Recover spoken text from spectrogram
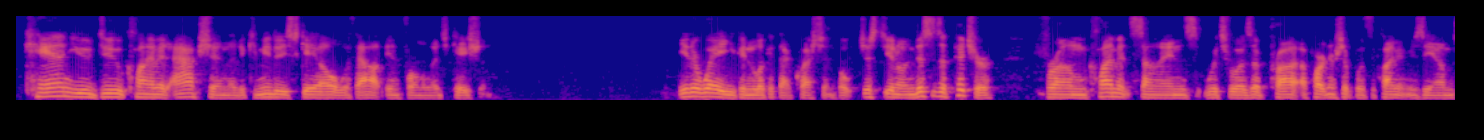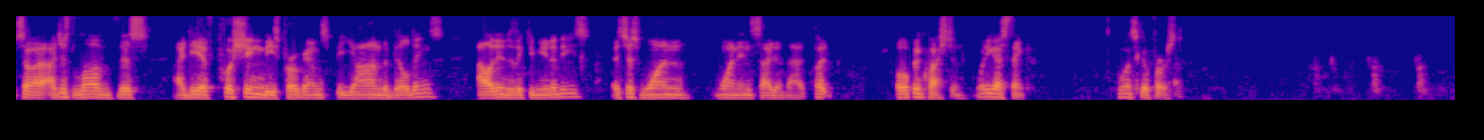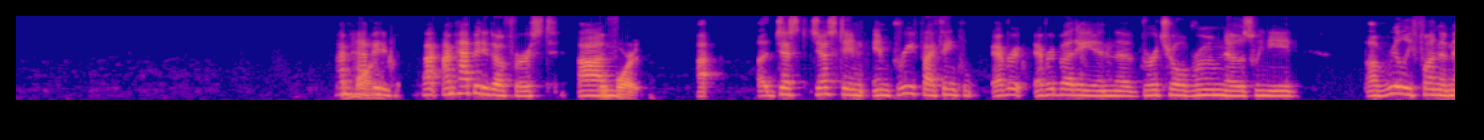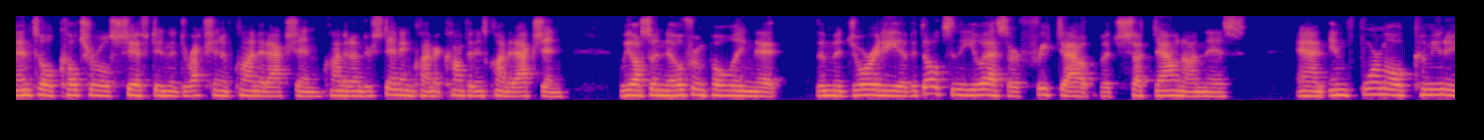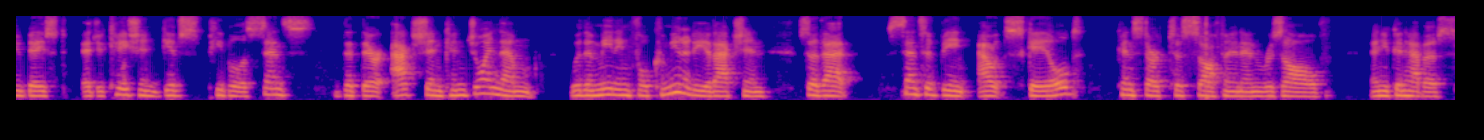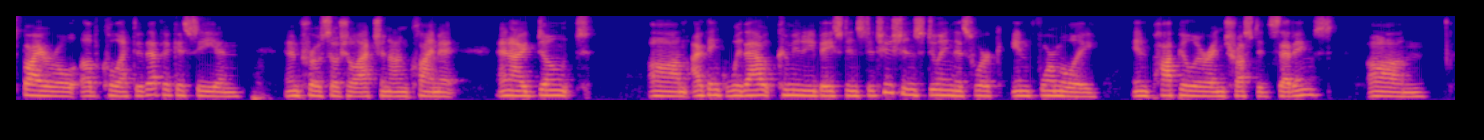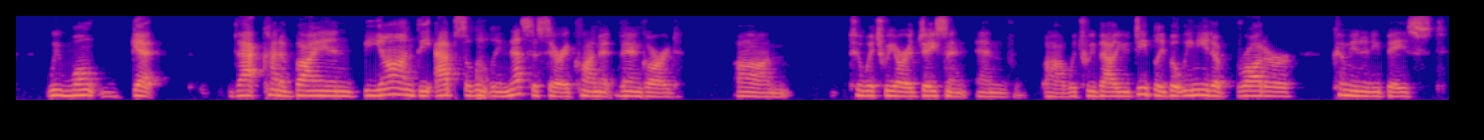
can you do climate action at a community scale without informal education? Either way, you can look at that question, but just, you know, and this is a picture from Climate Signs, which was a, a partnership with the Climate Museum. So I, I just love this idea of pushing these programs beyond the buildings out into the communities. It's just one one insight of that. But open question. What do you guys think? Who wants to go first? I'm happy to. I'm happy to go first. Um, go for it. Uh, just just in in brief, I think every everybody in the virtual room knows we need a really fundamental cultural shift in the direction of climate action, climate understanding, climate confidence, climate action. We also know from polling that the majority of adults in the US are freaked out but shut down on this. And informal community based education gives people a sense that their action can join them with a meaningful community of action so that sense of being outscaled can start to soften and resolve and you can have a spiral of collective efficacy and and pro-social action on climate and i don't um, I think without community based institutions doing this work informally in popular and trusted settings, um, we won't get that kind of buy in beyond the absolutely necessary climate vanguard um, to which we are adjacent and uh, which we value deeply, but we need a broader community based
